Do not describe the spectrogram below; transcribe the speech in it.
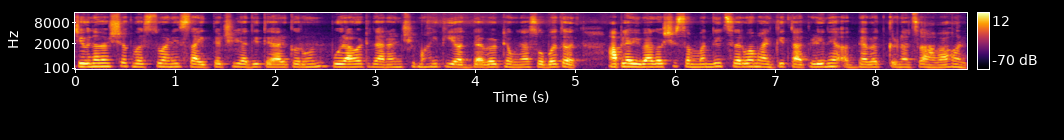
जीवनावश्यक वस्तू आणि साहित्याची यादी तयार करून पुरावठदारांची माहिती अद्ययावत ठेवण्यासोबतच आपल्या विभागाशी संबंधित सर्व माहिती तातडीने अद्ययावत करण्याचं आवाहन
